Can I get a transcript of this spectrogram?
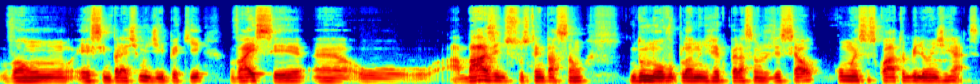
vão esse empréstimo DIP aqui vai ser é, o, a base de sustentação do novo plano de recuperação judicial com esses 4 bilhões de reais.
